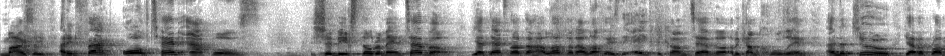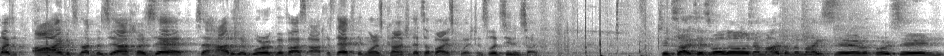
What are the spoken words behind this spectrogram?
ma'aser. And in fact, all ten apples should be still remain tevel. Yet that's not the halacha. The halacha is the eight become teva, become chulin, and the two you have a problem. Ah, if it's not bezeh so how does it work with vas achas? That's the one is conscious. That's a bias question. So let's see it inside. So inside it says follows: Amar b'maiser, a person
